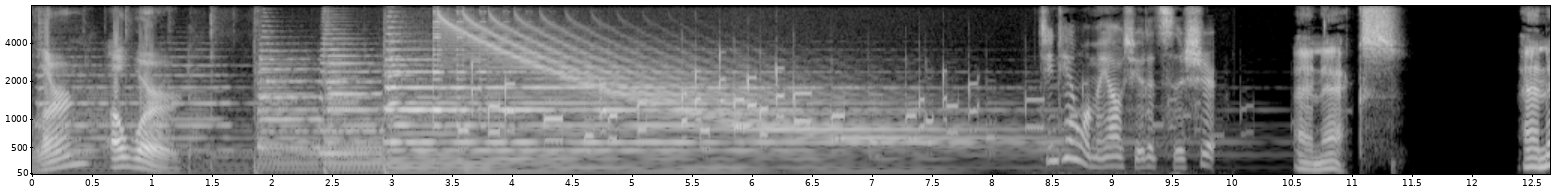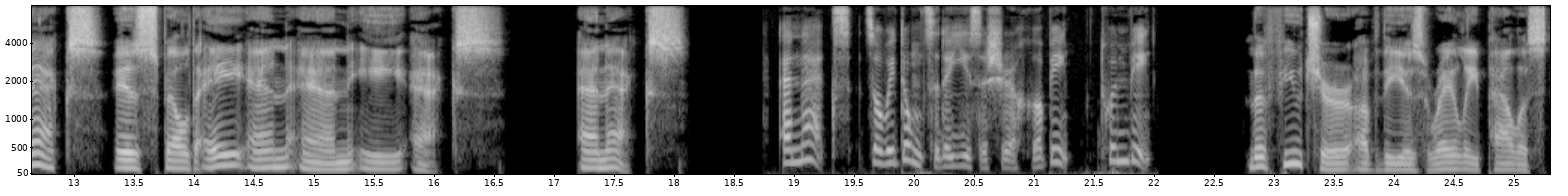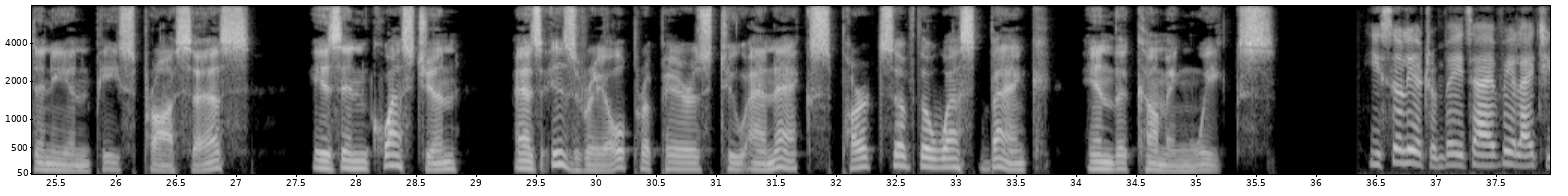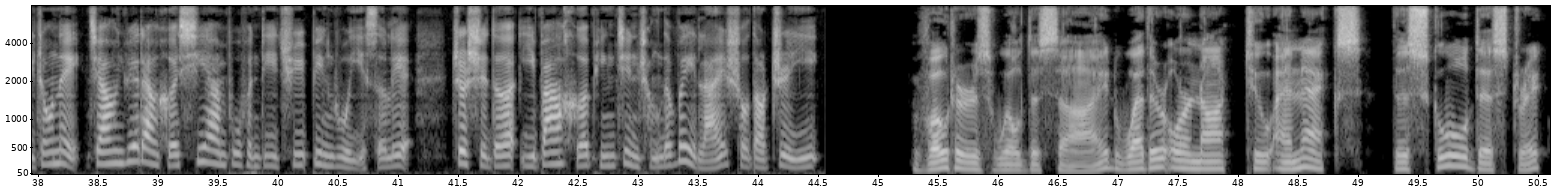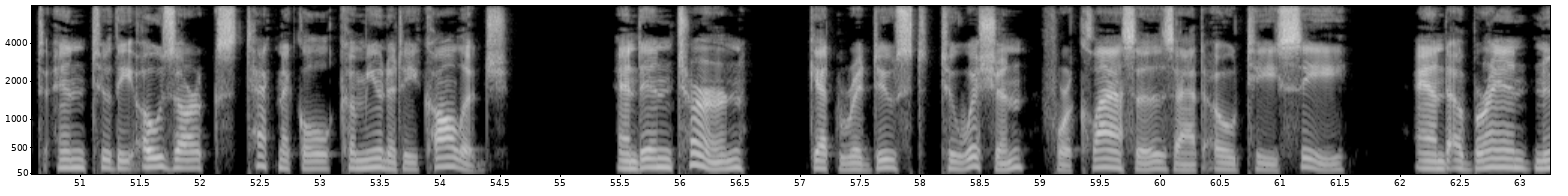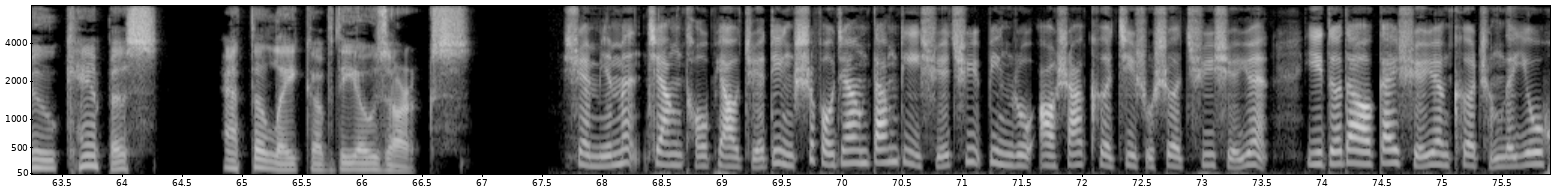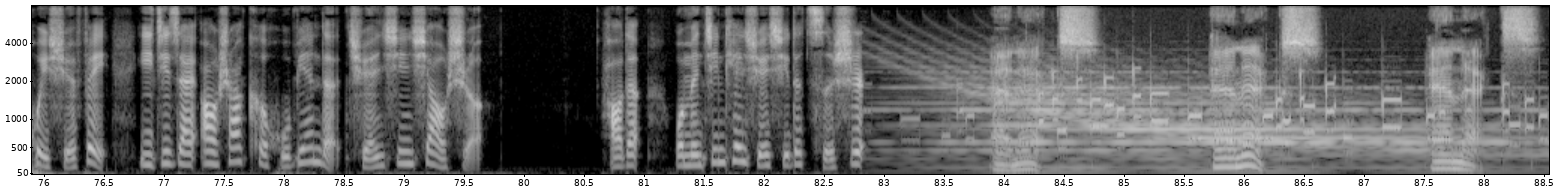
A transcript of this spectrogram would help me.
Learn a word. Annex. Annex is spelled A N N E X. Annex. annex 作为动词的意思是合并、吞并。 The future of the Israeli Palestinian peace process is in question as Israel prepares to annex parts of the West Bank in the coming weeks. 以色列准备在未来几周内将约旦河西岸部分地区并入以色列，这使得以巴和平进程的未来受到质疑。 Voters will decide whether or not to annex the school district into the Ozarks Technical Community College, and in turn get reduced tuition for classes at OTC and a brand new campus at the Lake of the Ozarks. 选民们将投票决定是否将当地学区并入奥沙克技术社区学院，以得到该学院课程的优惠学费，以及在奥沙克湖边的全新校舍。好的，我们今天学习的词是 Annex. Annex. Annex.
